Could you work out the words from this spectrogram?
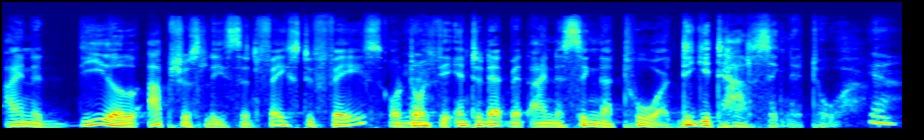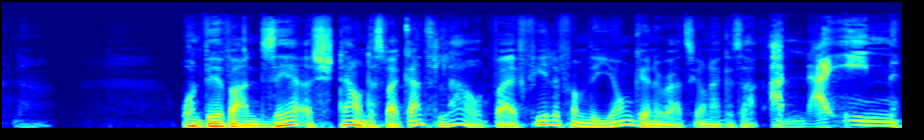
eine Deal abschließen, face to face oder durch die Internet mit einer Signatur, digitale Signatur. Ja. Und wir waren sehr erstaunt. Das war ganz laut, weil viele von der jungen Generation haben gesagt, ah nein,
